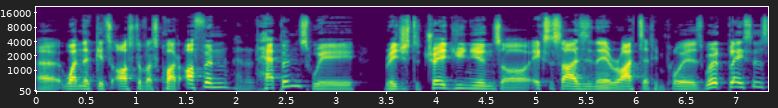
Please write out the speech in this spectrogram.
uh, one that gets asked of us quite often, and it happens where registered trade unions are exercising their rights at employers' workplaces,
